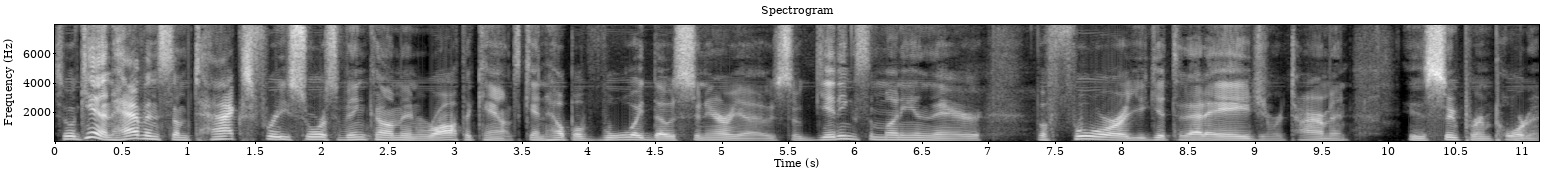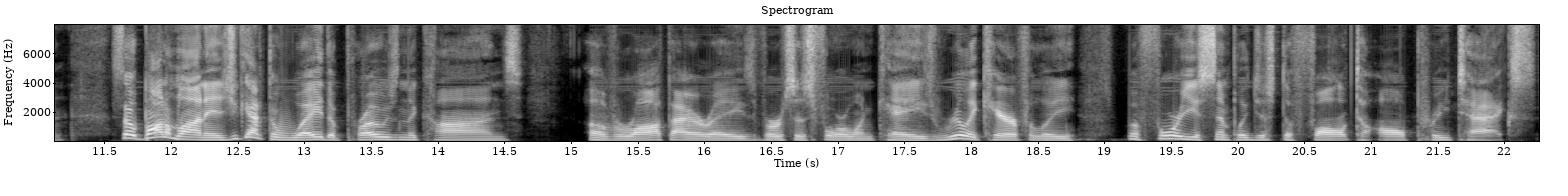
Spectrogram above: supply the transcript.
So, again, having some tax free source of income in Roth accounts can help avoid those scenarios. So, getting some money in there before you get to that age in retirement is super important. So, bottom line is you got to weigh the pros and the cons of Roth IRAs versus 401ks really carefully before you simply just default to all pre tax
